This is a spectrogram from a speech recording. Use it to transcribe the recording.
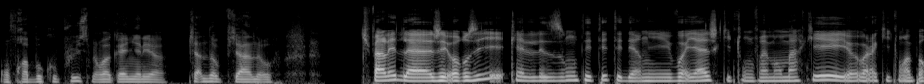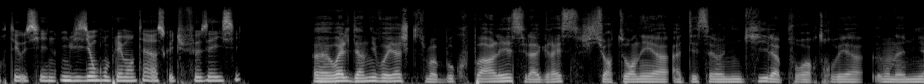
on fera beaucoup plus, mais on va quand même y aller euh, piano, piano. Tu parlais de la Géorgie. Quels ont été tes derniers voyages qui t'ont vraiment marqué et voilà, qui t'ont apporté aussi une, vision complémentaire à ce que tu faisais ici? Ouais, le dernier voyage qui m'a beaucoup parlé, c'est la Grèce. Je suis retourné à, Thessaloniki là pour retrouver mon ami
